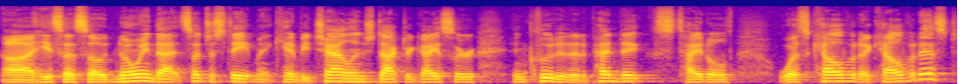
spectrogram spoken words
uh, he says, so knowing that such a statement can be challenged, Dr. Geisler included an appendix titled, Was Calvin a Calvinist?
